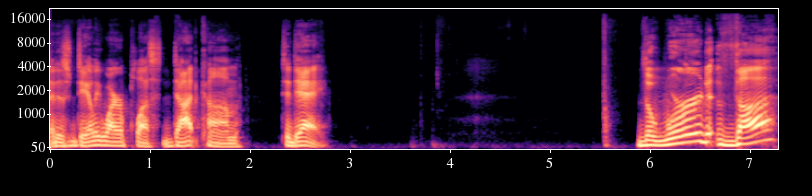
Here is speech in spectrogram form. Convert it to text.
That is dailywireplus.com today. The word the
